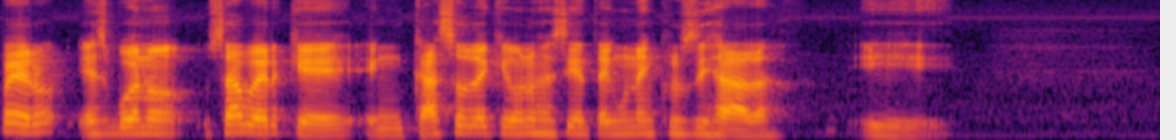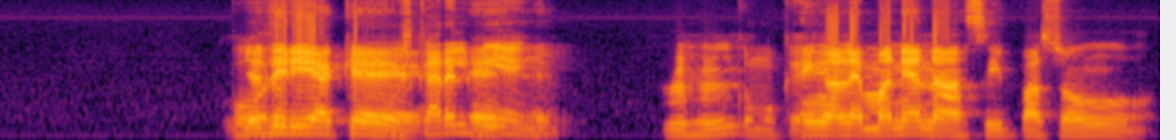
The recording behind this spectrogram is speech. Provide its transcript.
pero es bueno saber que en caso de que uno se sienta en una encrucijada y Yo diría que buscar el eh, bien, eh, ujú, como que- en Alemania nazi pasó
